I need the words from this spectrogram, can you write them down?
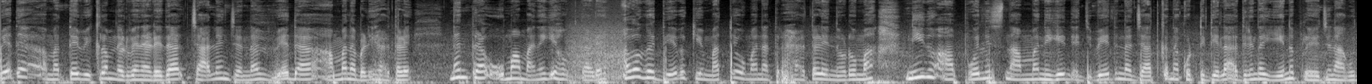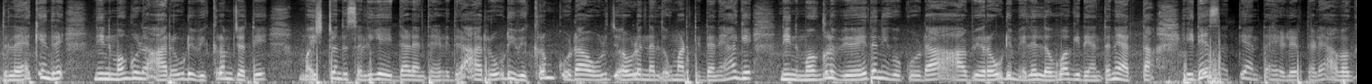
ವೇದ ಮತ್ತು ವಿಕ್ರಮ್ ನಡುವೆ ನಡೆದ ಚಾಲೆಂಜನ್ನು ವೇದ ಅಮ್ಮನ ಬಳಿ ಹೇಳ್ತಾಳೆ. ನಂತರ ಉಮಾ ಮನೆಗೆ ಹೋಗ್ತಾಳೆ. ಆವಾಗ ದೇವಕಿ ಮತ್ತೆ ಉಮಾನ ಹತ್ರ ಹೇಳ್ತಾಳೆ ನೋಡುಮ್ಮ ನೀನು ಆ ಪೊಲೀಸ್ನ ಅಮ್ಮನಿಗೆ ವೇದನ ಜಾತಕನ ಕೊಟ್ಟಿದ್ದೀಯಲ್ಲ, ಅದರಿಂದ ಏನು ಪ್ರಯೋಜನ ಆಗೋದಿಲ್ಲ. ಯಾಕೆಂದರೆ ನಿನ್ನ ಮಗಳು ಆ ರೌಡಿ ವಿಕ್ರಮ್ ಜೊತೆ ಇಷ್ಟೊಂದು ಸಲಿಗೆ ಇದ್ದಾಳೆ ಅಂತ ಹೇಳಿದರೆ ಆ ರೌಡಿ ವಿಕ್ರಮ್ ಕೂಡ ಅವಳು ಅವಳನ್ನು ಲವ್ ಮಾಡ್ತಿದ್ದಾನೆ. ಹಾಗೆ ನಿನ್ನ ಮಗಳು ವೇದನಿಗೂ ಕೂಡ ಆ ರೌಡಿ ಮೇಲೆ ಲವ್ ಆಗಿದೆ ಅಂತಲೇ ಅರ್ಥ. ಇದೇ ಸತ್ಯ ಅಂತ ಹೇಳಿರ್ತಾಳೆ. ಆವಾಗ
